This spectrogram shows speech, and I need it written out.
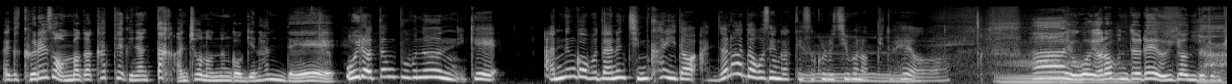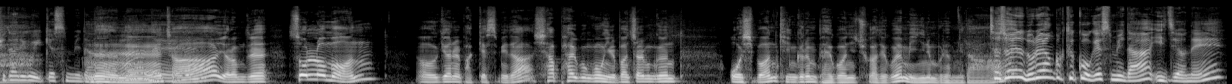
그러니까 그래서 엄마가 카트에 그냥 딱 앉혀놓는 거긴 한데 오히려 어떤 부분은 이렇게 앉는 것보다는 짐칸이 더 안전하다고 생각해서 그걸로 음. 집어넣기도 해요. 아 요거 여러분들의 의견도 좀 기다리고 있겠습니다. 네네. 네. 자, 여러분들의 솔로몬 어, 의견을 받겠습니다. 샵 8001번 짧은 건 50원, 긴 글은 100원이 추가되고요. 미니는 무료입니다. 자 저희는 노래 한 곡 듣고 오겠습니다. 이지연의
